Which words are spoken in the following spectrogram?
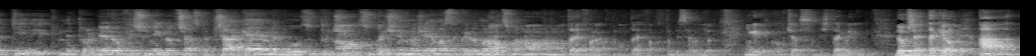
uh, ti neprojde do ofisu někdo třeba s pepřákem nebo s, útočí, no, s útočným nožem a s takovým no, no, no, no, to je fakt, no, to je fakt, to by se hodilo někdy občas, když tak vidím. Dobře, tak jo. A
